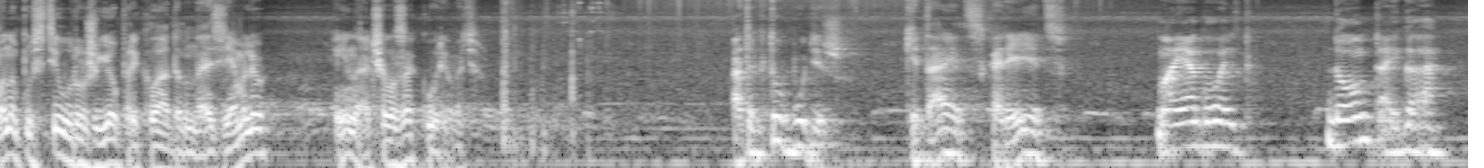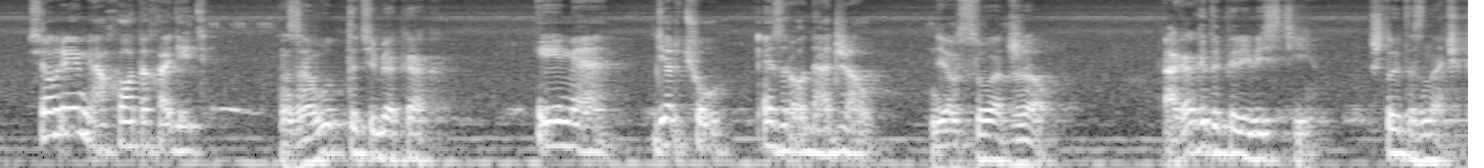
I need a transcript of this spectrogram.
Он опустил ружье прикладом на землю и начал закуривать. А ты кто будешь? Китаец, кореец? Моя Гольд. Дом, тайга. Все время охота ходить. Зовут-то тебя как? Имя Дерчу из рода Аджал. Дерсу Аджал. А как это перевести? Что это значит?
